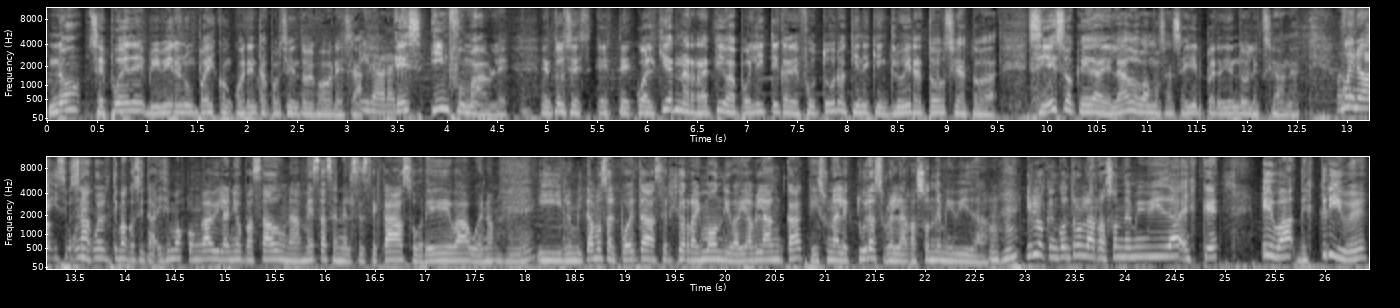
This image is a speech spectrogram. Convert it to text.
No se puede vivir en un país con 40% de pobreza. Es infumable. Entonces, este, cualquier narrativa política de futuro tiene que incluir a todos y a todas. Todas. Si eso queda de lado, vamos a seguir perdiendo elecciones. Bueno, hicimos una sí. última cosita. Hicimos con Gaby el año pasado unas mesas en el CCK sobre Eva, bueno, y lo invitamos al poeta Sergio Raimondi, Bahía Blanca, que hizo una lectura sobre la razón de mi vida. Y él lo que encontró en la razón de mi vida es que Eva describe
